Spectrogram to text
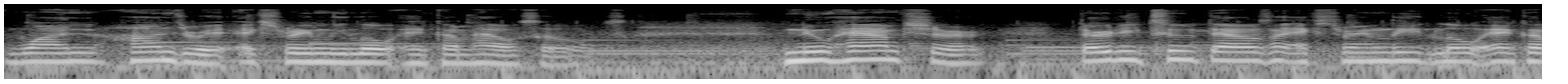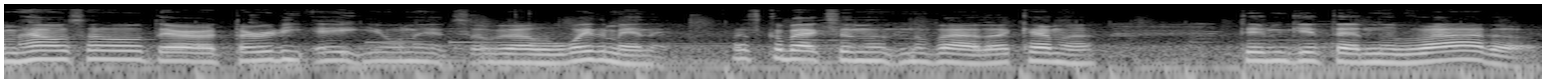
100 extremely low income households. New Hampshire, 32,000 extremely low income household. There are 38 units available. Wait a minute. Let's go back to Nevada. I kind of didn't get that. Nevada.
